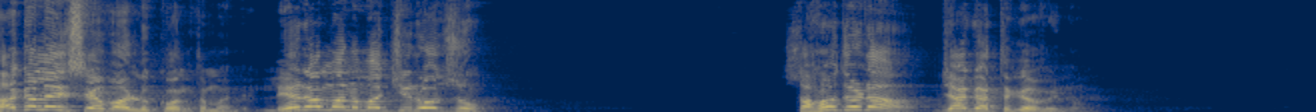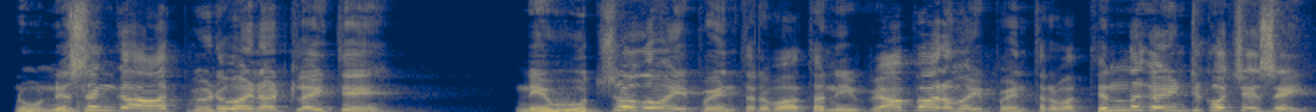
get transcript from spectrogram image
తగలేసేవాళ్ళు కొంతమంది. లేరా మన మధ్య రోజు సహోదరా జాగ్రత్తగా విను. నువ్వు నిజంగా ఆత్మీయుడు అయినట్లయితే నీ ఉద్యోగం అయిపోయిన తర్వాత నీ వ్యాపారం అయిపోయిన తర్వాత తిన్నగా ఇంటికి వచ్చేసేయి.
